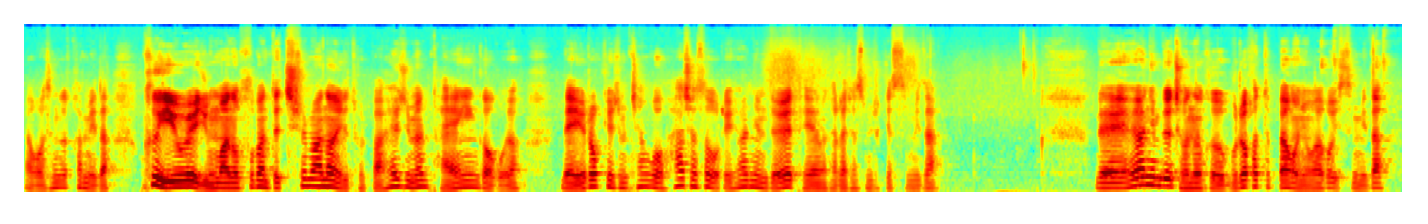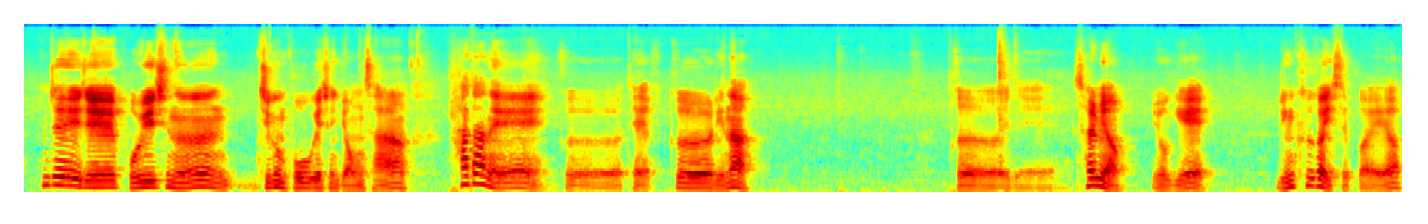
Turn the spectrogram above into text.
라고 생각합니다. 그 이후에 6만 원 후반대 7만 원 이제 돌파해주면 다행인 거고요. 네 이렇게 좀 참고하셔서 우리 회원님들 대응 잘하셨으면 좋겠습니다. 네, 회원님들 저는 그 무료 카톡방 운영하고 있습니다. 현재 이제 보이시는 지금 보고 계신 영상 하단에 그 댓글이나 그 이제 설명 여기에 링크가 있을 거예요.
